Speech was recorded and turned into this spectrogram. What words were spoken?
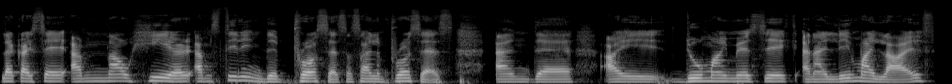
like i say i'm now here i'm still in the process asylum process and uh, I do my music and I live my life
